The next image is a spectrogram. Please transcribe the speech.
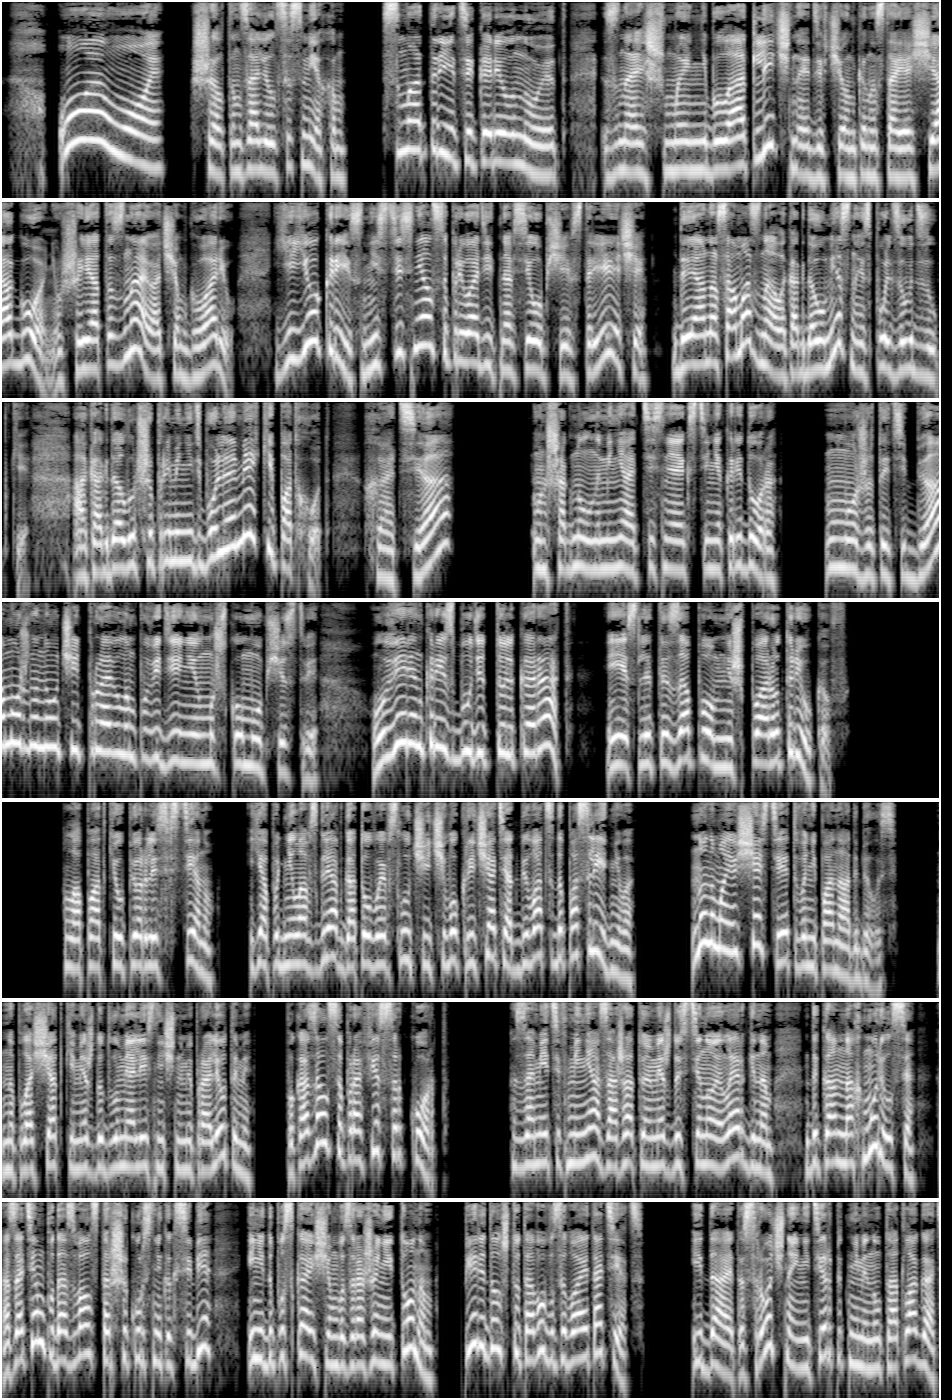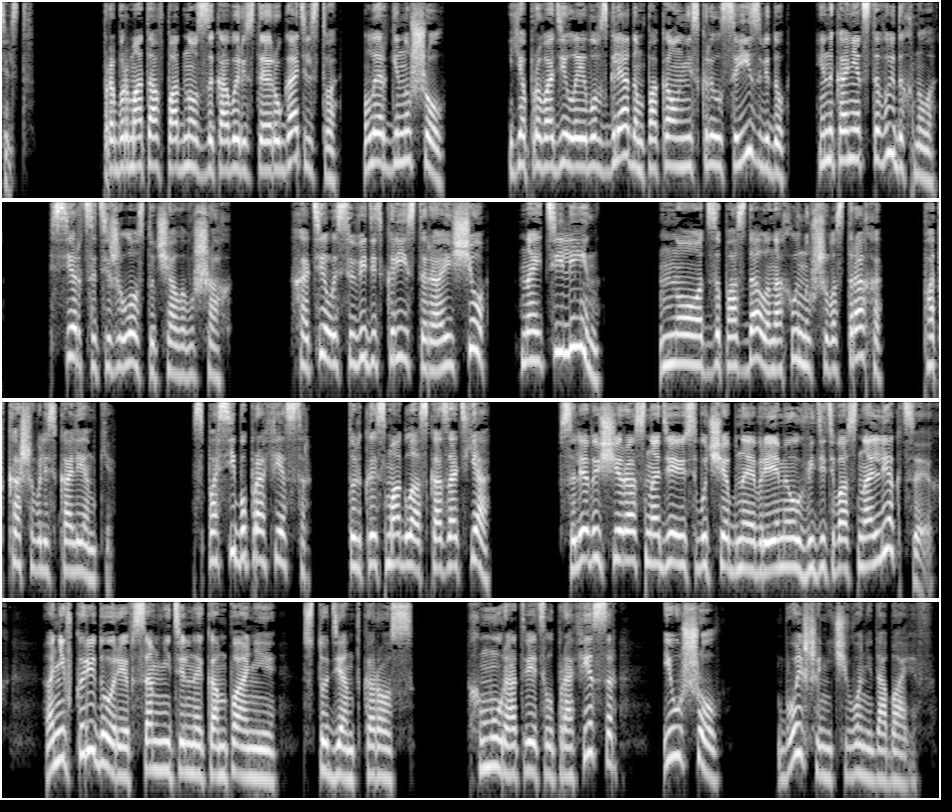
«Ой-ой!» — Шелтон залился смехом. «Смотрите-ка, ревнует. Знаешь, Мэнни была отличная девчонка, настоящий огонь. Уж и я-то знаю, о чем говорю. Ее Крис не стеснялся приводить на все общие встречи. Да и она сама знала, когда уместно использовать зубки, а когда лучше применить более мягкий подход. Хотя...» Он шагнул на меня, оттесняя к стене коридора. «Может, и тебя можно научить правилам поведения в мужском обществе?» Уверен, Крис будет только рад, если ты запомнишь пару трюков. Лопатки уперлись в стену. Я подняла взгляд, готовая в случае чего кричать и отбиваться до последнего. Но, на мое счастье, этого не понадобилось. На площадке между двумя лестничными пролетами показался профессор Корт. Заметив меня, зажатую между стеной и Лергином, декан нахмурился, а затем подозвал старшекурсника к себе и, не допускающим возражений тоном, Передал, что того вызывает отец. И да, это срочно и не терпит ни минуты отлагательств. Пробормотав под нос заковыристое ругательство, Лергин ушел. Я проводила его взглядом, пока он не скрылся из виду, и, наконец-то, выдохнула. Сердце тяжело стучало в ушах. Хотелось увидеть Кристера, а еще найти Лин. Но от запоздала нахлынувшего страха подкашивались коленки. «Спасибо, профессор», — только и смогла сказать я, в следующий раз надеюсь в учебное время увидеть вас на лекциях, а не в коридоре в сомнительной компании студентка Росс. Хмуро ответил профессор и ушел, больше ничего не добавив.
